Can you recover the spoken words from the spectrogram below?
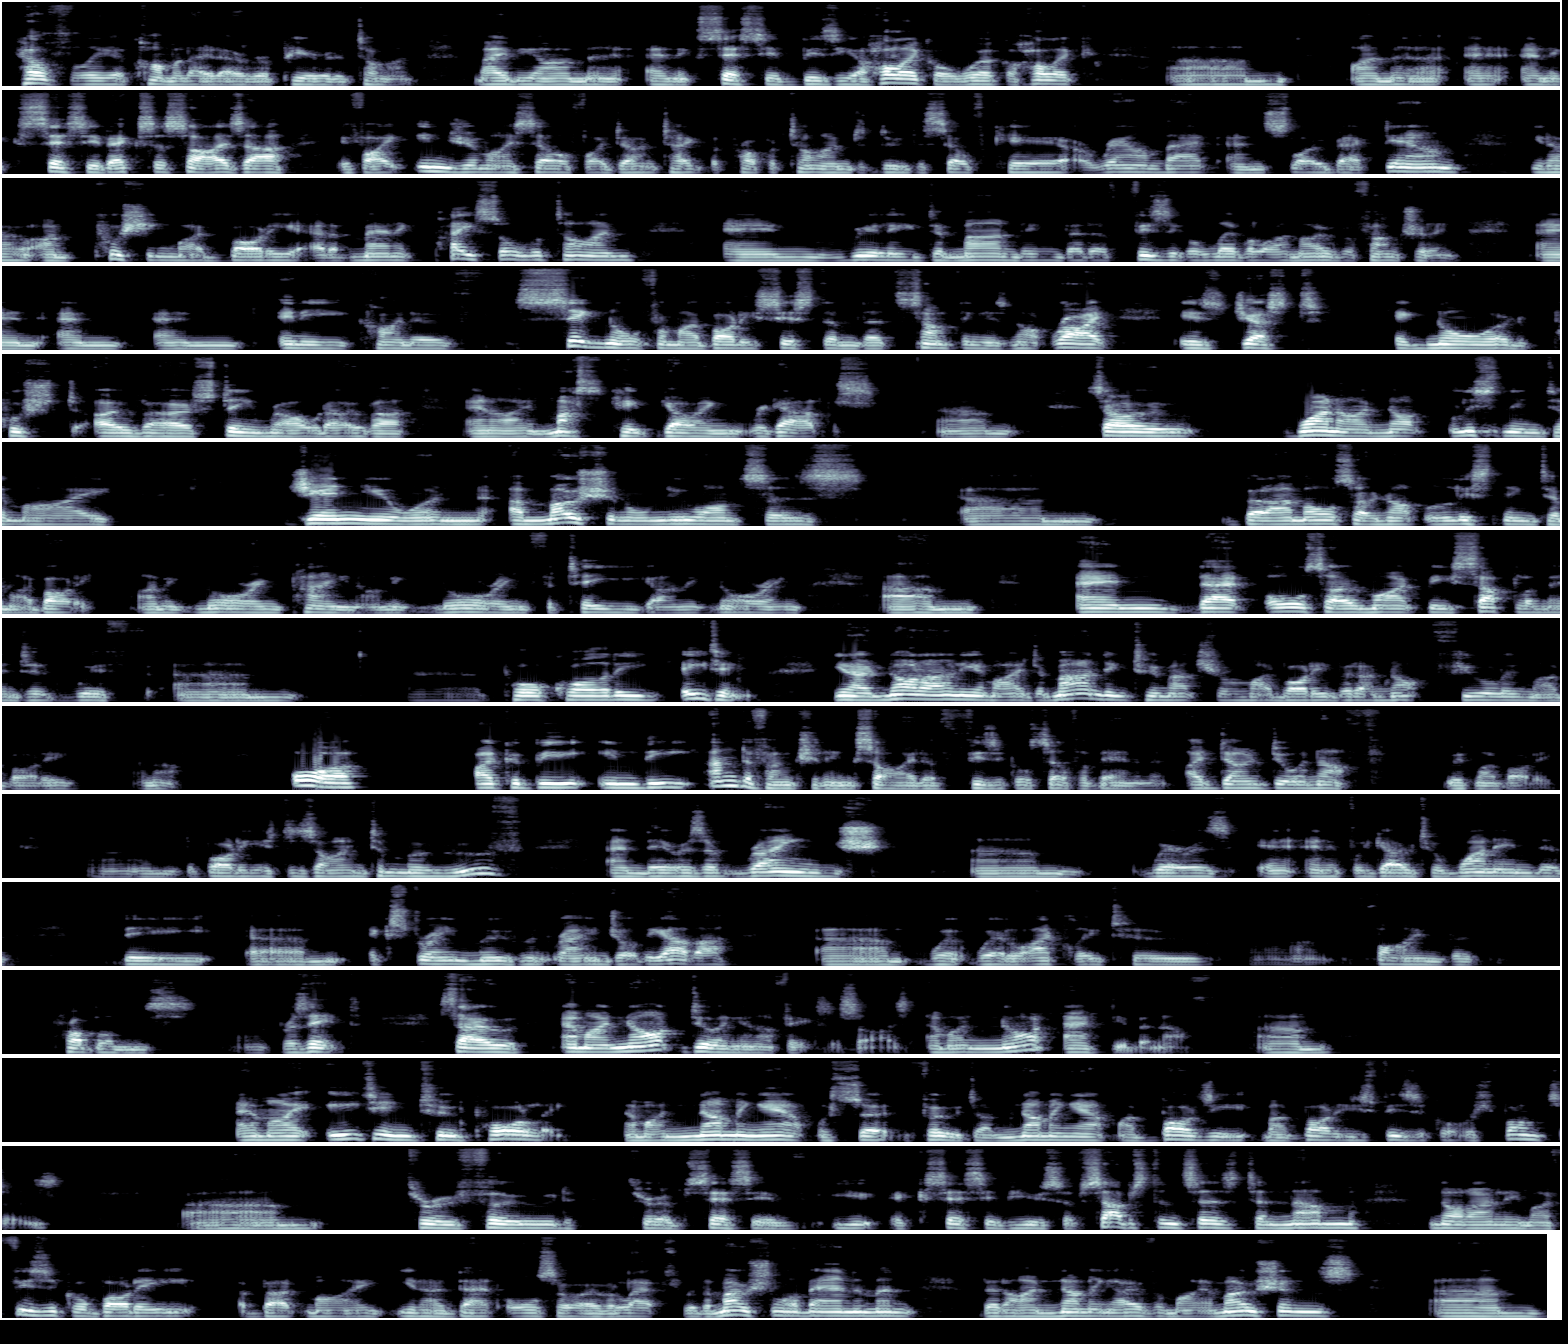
healthily accommodate over a period of time. Maybe I'm a, an excessive busyaholic or workaholic. Um, I'm a, a, an excessive exerciser. If I injure myself, I don't take the proper time to do the self care around that and slow back down. You know, I'm pushing my body at a manic pace all the time and really demanding that a physical level I'm over functioning and and and any kind of signal from my body system that something is not right is just ignored, pushed over, steamrolled over, and I must keep going regardless. Um, so, one, I'm not listening to my genuine emotional nuances um, but I'm also not listening to my body. I'm ignoring pain. I'm ignoring fatigue. I'm ignoring, um, and that also might be supplemented with um, uh, poor quality eating. You know, not only am I demanding too much from my body, but I'm not fueling my body enough. Or I could be in the underfunctioning side of physical self abandonment. I don't do enough with my body. Um, the body is designed to move, and there is a range um, whereas, and if we go to one end of the um, extreme movement range or the other, um, we're, we're, likely to um, find that problems uh, present. So, am I not doing enough exercise? Am I not active enough? Um, am I eating too poorly? Am I numbing out with certain foods? I'm numbing out my body, my body's physical responses um, through food, through obsessive excessive use of substances to numb not only my physical body but my you know that also overlaps with emotional abandonment that i'm numbing over my emotions um,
